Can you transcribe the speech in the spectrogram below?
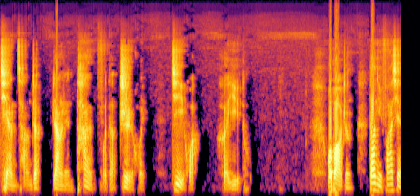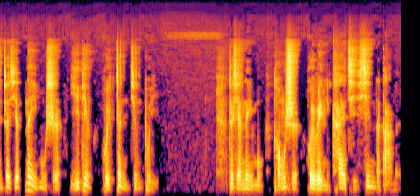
潜藏着让人叹服的智慧、计划和意图。我保证，当你发现这些内幕时，一定会震惊不已。这些内幕同时会为你开启新的大门，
